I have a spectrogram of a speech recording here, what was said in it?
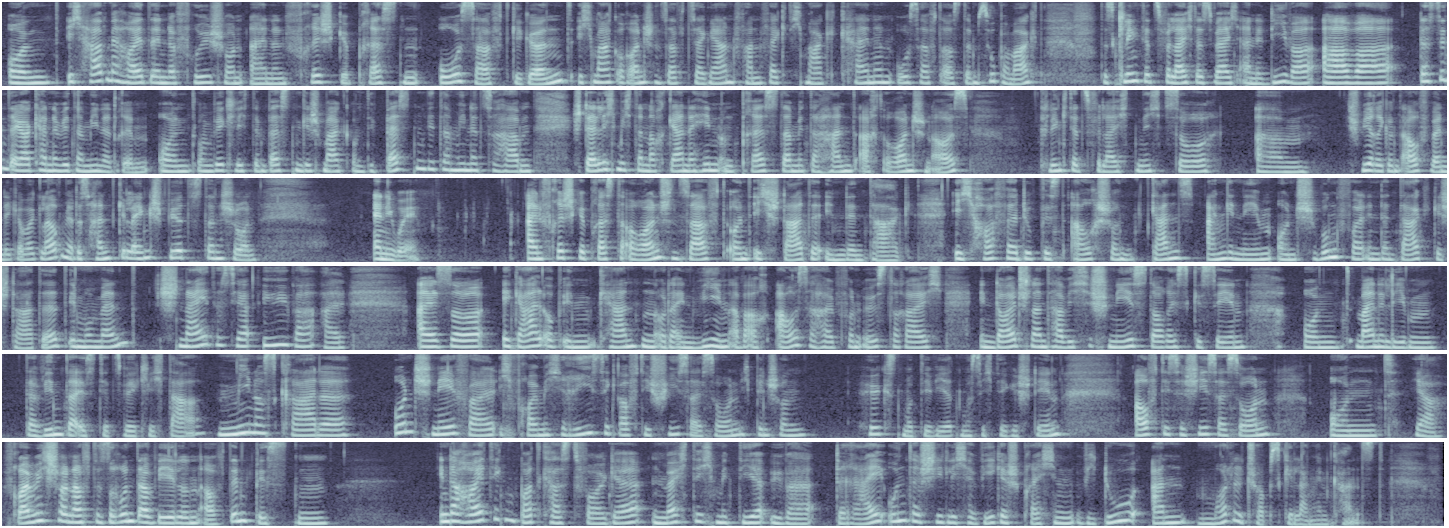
Und ich habe mir heute in der Früh schon einen frisch gepressten O-Saft gegönnt. Ich mag Orangensaft sehr gern. Fun Fact: Ich mag keinen O-Saft aus dem Supermarkt. Das klingt jetzt vielleicht, als wäre ich eine Diva, aber das sind ja gar keine Vitamine drin. Und um wirklich den besten Geschmack und die besten Vitamine zu haben, stelle ich mich dann noch gerne hin und presse da mit der Hand acht Orangen aus. Klingt jetzt vielleicht nicht so ähm, schwierig und aufwendig, aber glaub mir, das Handgelenk spürt es dann schon. Anyway, ein frisch gepresster Orangensaft und ich starte in den Tag. Ich hoffe, du bist auch schon ganz angenehm und schwungvoll in den Tag gestartet. Im Moment schneit es ja überall. Also egal ob in Kärnten oder in Wien, aber auch außerhalb von Österreich, in Deutschland habe ich Schneestories gesehen und meine Lieben, der Winter ist jetzt wirklich da. Minusgrade, und Schneefall. Ich freue mich riesig auf die Skisaison. Ich bin schon höchst motiviert, muss ich dir gestehen, auf diese Skisaison. Und ja, freue mich schon auf das Runterwedeln auf den Pisten. In der heutigen Podcast-Folge möchte ich mit dir über drei unterschiedliche Wege sprechen, wie du an Modeljobs gelangen kannst.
